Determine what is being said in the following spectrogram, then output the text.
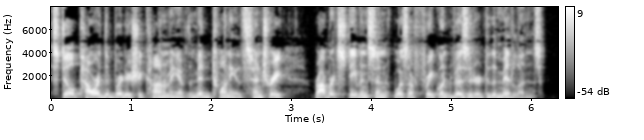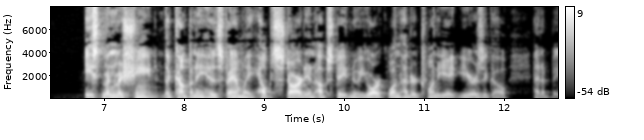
still powered the British economy of the mid 20th century, Robert Stevenson was a frequent visitor to the Midlands. Eastman Machine, the company his family helped start in upstate New York 128 years ago, had a big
